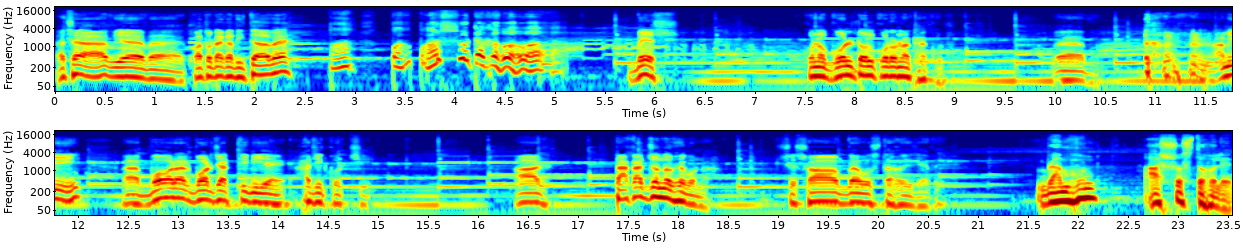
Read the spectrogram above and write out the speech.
আচ্ছা ইয়ে, আহ, কত টাকা দিতে হবে? পা- পা- পাঁচশো টাকা বাবা। বেশ। কোনো গোল টোল করো না ঠাকুর। আমি বর আর বরযাত্রী নিয়ে হাজির করছি। আর টাকার জন্য ভেবো না সে সব ব্যবস্থা হয়ে যাবে। ব্রাহ্মণ আশ্বস্ত হলেন।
